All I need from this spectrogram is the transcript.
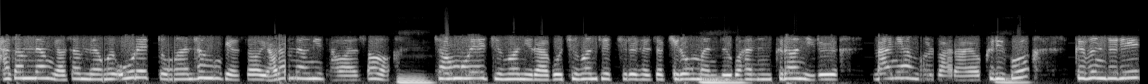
다섯 명, 여섯 명을 오랫동안 한국에서 여러 명이 나와서 음. 정오의 증언이라고 증언 제출을 해서 기록 만들고 하는 그런 일을 많이 한 걸로 알아요. 그리고 음. 그분들이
